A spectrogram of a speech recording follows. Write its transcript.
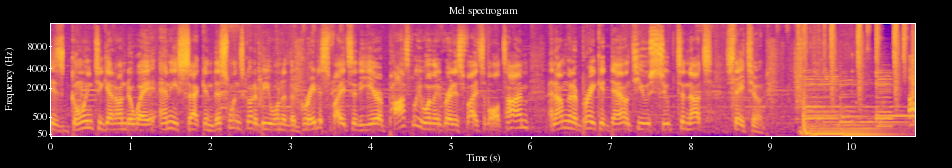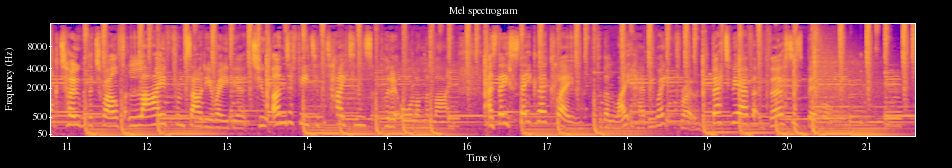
is going to get underway any second. This one's going to be one of the greatest fights of the year, possibly one of the greatest fights of all time, and I'm going to break it down to you, soup to nuts. Stay tuned. October the 12th, live from Saudi Arabia, two undefeated titans put it all on the line as they stake their claim for the light heavyweight throne. Beterbiev versus Bivol.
